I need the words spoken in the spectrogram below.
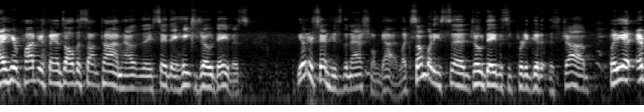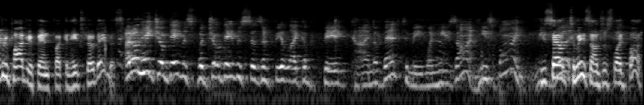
I hear Padre fans all this time how they say they hate Joe Davis, you understand he's the national guy. Like somebody said, Joe Davis is pretty good at this job, but yet every Padre fan fucking hates Joe Davis. I don't hate Joe Davis, but Joe Davis doesn't feel like a big time event to me when he's on. He's fine. He sounds to me sounds just like Buck.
